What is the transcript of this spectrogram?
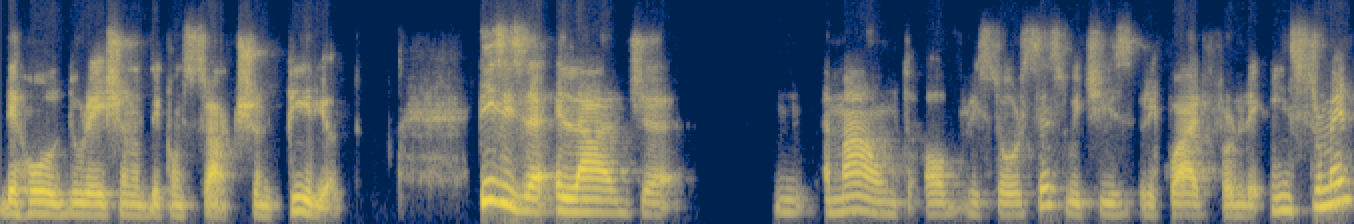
the whole duration of the construction period. This is a, a large amount of resources which is required for the instrument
